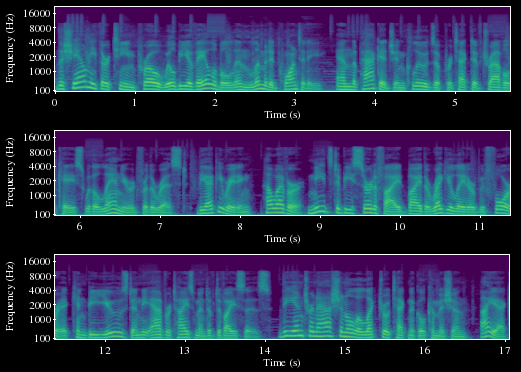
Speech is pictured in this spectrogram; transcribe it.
The Xiaomi 13 Pro will be available in limited quantity, and the package includes a protective travel case with a lanyard for the wrist. The IP rating, however, needs to be certified by the regulator before it can be used in the advertisement of devices. The International Electrotechnical Commission, IEC,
